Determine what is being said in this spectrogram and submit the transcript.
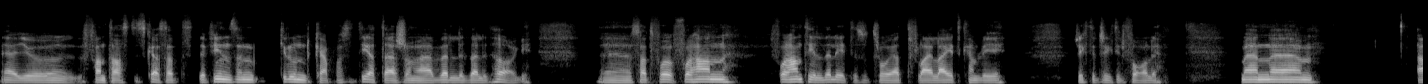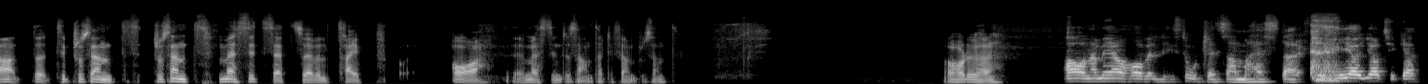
är ju fantastiska så att det finns en grundkapacitet där som är väldigt, väldigt hög. Eh, så att får, får han får han till det lite så tror jag att Flylight kan bli riktigt, riktigt farlig. Men ehm, ja, till procent, procentmässigt sett så är väl Type A eh, mest intressant här till 5 procent. Vad har du här? Ja, nej, men jag har väl i stort sett samma hästar. jag, jag tycker att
